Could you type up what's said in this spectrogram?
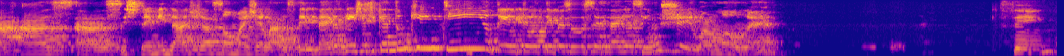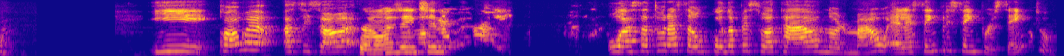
As, as extremidades já são mais geladas. Você pega, tem gente que é tão quentinho, tem, tem, tem pessoas que você pega assim, um gelo à mão, né? Sim. E qual é, assim, só. Então, a gente não. O, a saturação, quando a pessoa tá normal, ela é sempre 100%?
